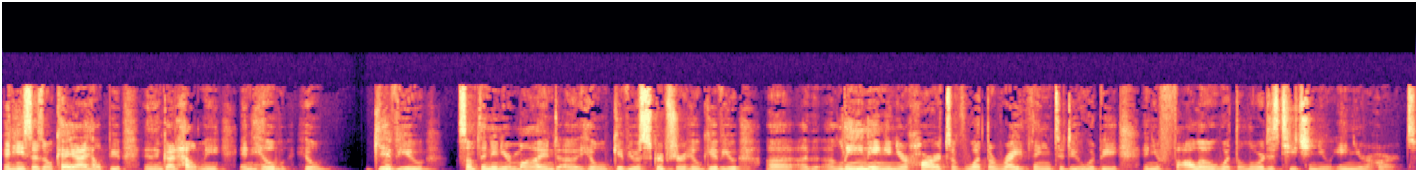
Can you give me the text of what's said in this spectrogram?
And he says, okay, I help you. And then God, help me. And he'll, he'll give you something in your mind. Uh, he'll give you a scripture. He'll give you a, a, a, leaning in your heart of what the right thing to do would be. And you follow what the Lord is teaching you in your heart.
